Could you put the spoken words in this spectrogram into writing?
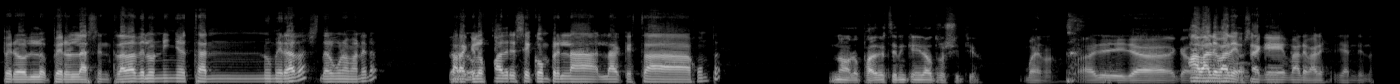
pero, pero las entradas de los niños están numeradas de alguna manera. Para que los padres se compren la, que está junta. No, los padres tienen que ir a otro sitio. Bueno, allí ya. ah, vale, vale. O sea que, vale, vale, ya entiendo,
